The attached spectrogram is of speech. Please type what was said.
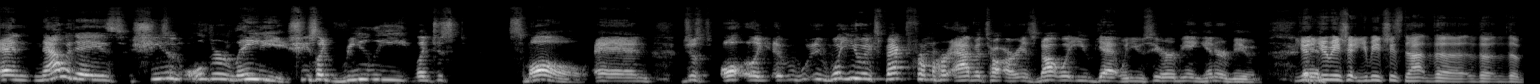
And nowadays she's an older lady. She's like really like just small and just all like what you expect from her avatar is not what you get when you see her being interviewed. You, And- you mean she, you mean she's not the the the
